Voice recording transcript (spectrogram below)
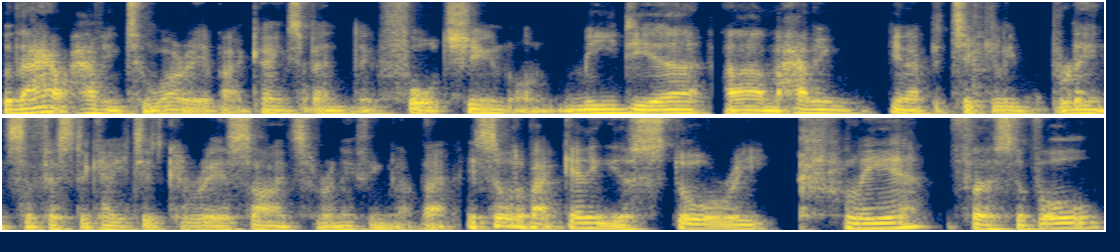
without having to worry about going spending a fortune on media, um, having, you know, particularly brilliant, sophisticated career sites or anything like that. It's all about getting your story clear, first of all,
